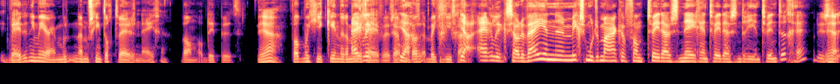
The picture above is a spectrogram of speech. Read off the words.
Ik weet het niet meer. Nou, Misschien toch 2009 dan op dit punt. Ja, Wat moet je je kinderen Eigenlijk, meegeven? Zeg maar? ja. Dat is een beetje die vraag. Ja, eigenlijk zouden wij een eh, mix moeten maken van 2009 en 2023. Hè? Dus, ja.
